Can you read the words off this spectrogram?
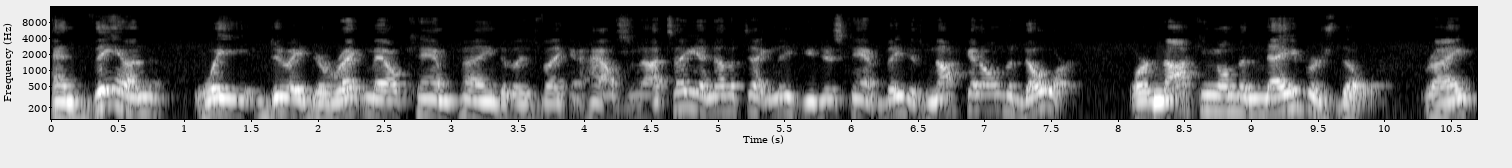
And then we do a direct mail campaign to those vacant houses. And I tell you another technique you just can't beat is knocking on the door or knocking on the neighbor's door, right?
